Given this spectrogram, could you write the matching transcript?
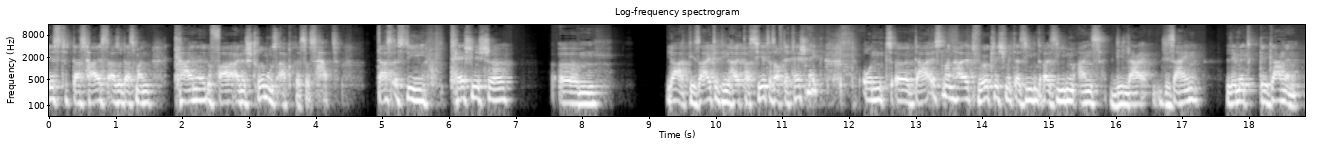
ist. Das heißt also, dass man keine Gefahr eines Strömungsabrisses hat. Das ist die technische ähm, ja, die Seite, die halt passiert ist auf der Technik. Und äh, da ist man halt wirklich mit der 737 ans Design Limit gegangen.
